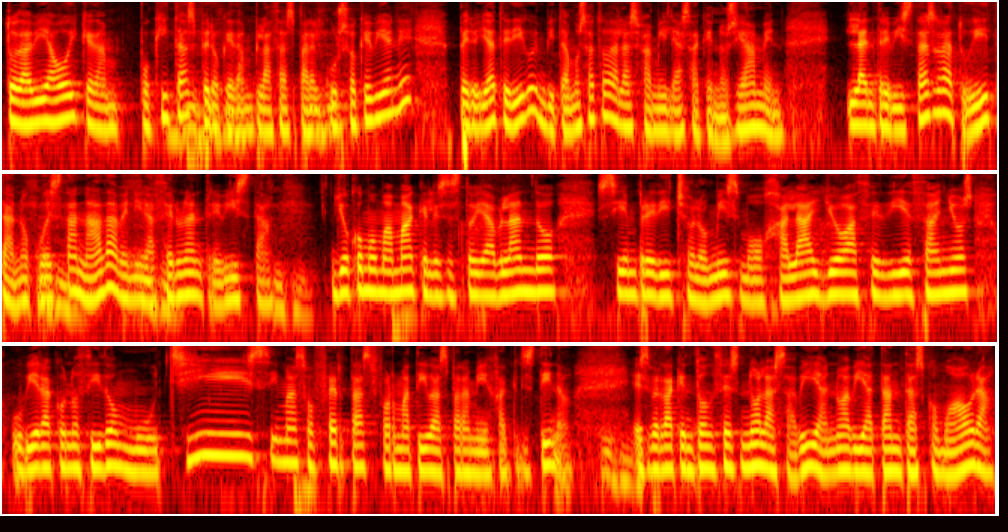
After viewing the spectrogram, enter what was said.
Todavía hoy quedan poquitas, pero quedan plazas para el curso que viene, pero ya te digo, invitamos a todas las familias a que nos llamen. La entrevista es gratuita, no cuesta nada venir a hacer una entrevista. Yo como mamá que les estoy hablando, siempre he dicho lo mismo. Ojalá yo hace 10 años hubiera conocido muchísimas ofertas formativas para mi hija Cristina. Es verdad que entonces no las había, no había tantas como ahora.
